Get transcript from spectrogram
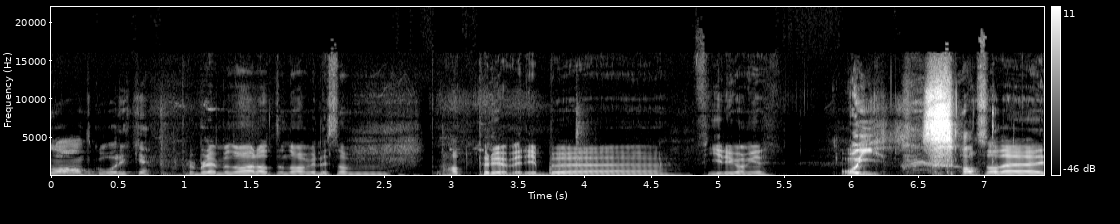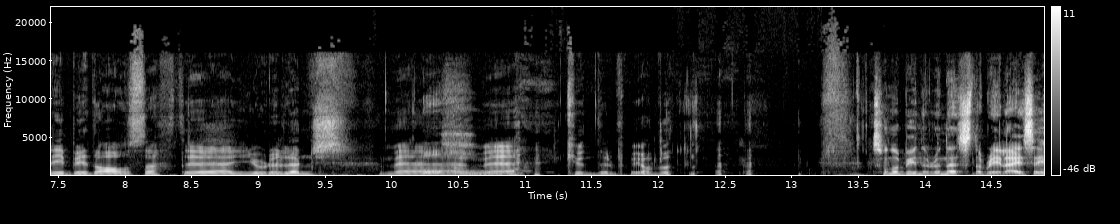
noe annet går ikke. problemet nå er at nå har vi liksom hatt prøveribbe fire ganger. Oi! Og så hadde jeg ribbe i dag også, til julelunsj. Med, oh. med kunder på jobben. Så nå begynner du nesten å bli lei, si?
